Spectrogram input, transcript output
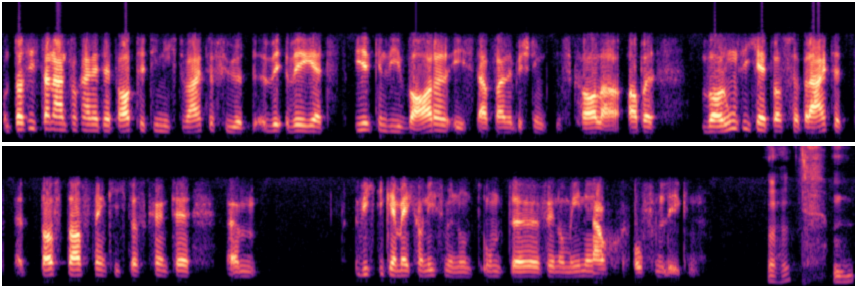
und das ist dann einfach eine Debatte, die nicht weiterführt, wer jetzt irgendwie wahrer ist auf einer bestimmten Skala. Aber warum sich etwas verbreitet, äh, das, das denke ich, das könnte ähm, wichtige Mechanismen und, und äh, Phänomene auch offenlegen. Mhm.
